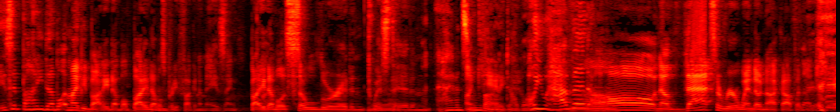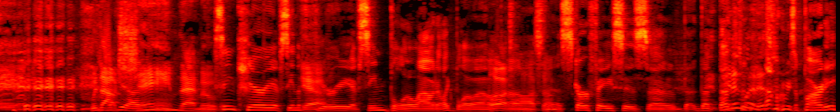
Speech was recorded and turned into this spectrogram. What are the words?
is it Body Double? It might be Body Double. Body Double's Hmm. pretty fucking amazing. Body Double is so lurid and twisted and I haven't seen Body uncanny. Double. Oh, you haven't? Oh, now that's a Rear Window knockoff without shame. without Yeah. shame, that movie. I've seen Carrie. I've seen The Yeah. Fury. I've seen Blowout. I like Blowout. Blowout's awesome. yeah, Scarface is uh, that, is what it is. That movie's a party.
